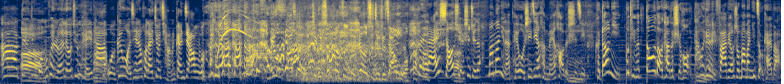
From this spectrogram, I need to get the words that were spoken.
啊。对，就我们会轮流去陪他。我跟我先生后来就抢着干家务。没有发现这个世界上最美妙的事情是家务。本来小雪是觉得妈妈你来陪我是一件很美好的事情，可当你不停的叨叨他的时候，他会跟你发飙说：“妈妈你走开吧。”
